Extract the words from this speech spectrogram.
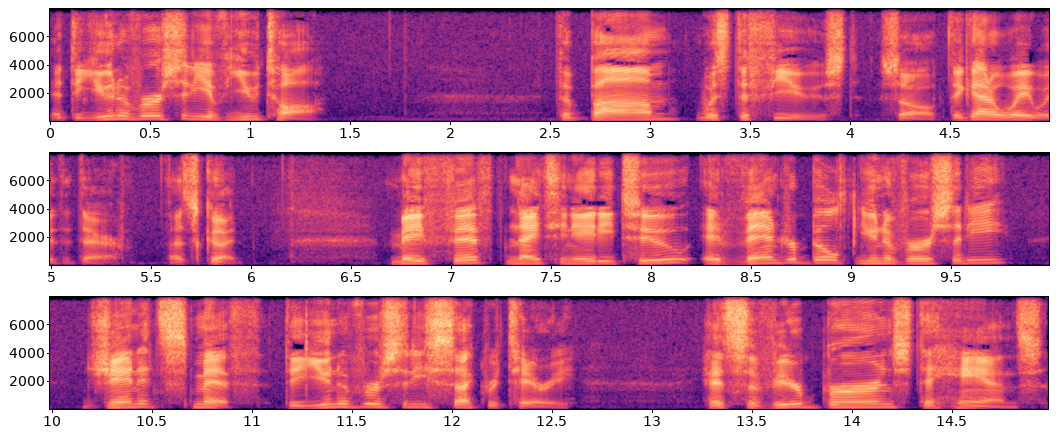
at the University of Utah, the bomb was defused, so they got away with it there. That's good. May 5th, 1982, at Vanderbilt University, Janet Smith, the university secretary, had severe burns to hands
